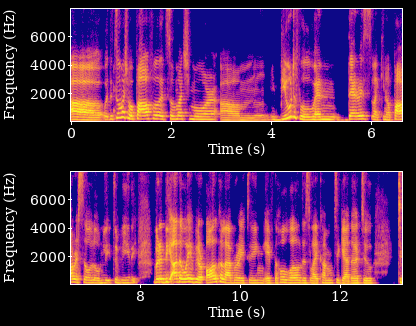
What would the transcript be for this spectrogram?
uh, it's so much more powerful. It's so much more um, beautiful when there is like, you know, power is so lonely to be. The, but the other way, we're all collaborating. If the whole world is like coming together to to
